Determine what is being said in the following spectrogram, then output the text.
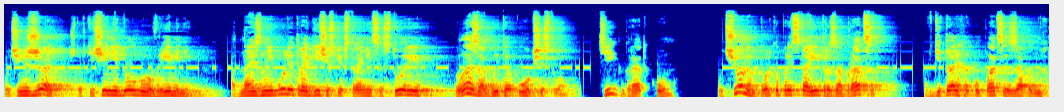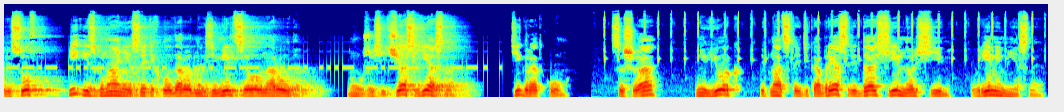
Очень жаль, что в течение долгого времени одна из наиболее трагических страниц истории была забыта обществом – Тигратком. Ученым только предстоит разобраться в деталях оккупации западных лесов и изгнания с этих плодородных земель целого народа. Но уже сейчас ясно. Тигратком. США, Нью-Йорк, 15 декабря, среда, 7.07. Время местное.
